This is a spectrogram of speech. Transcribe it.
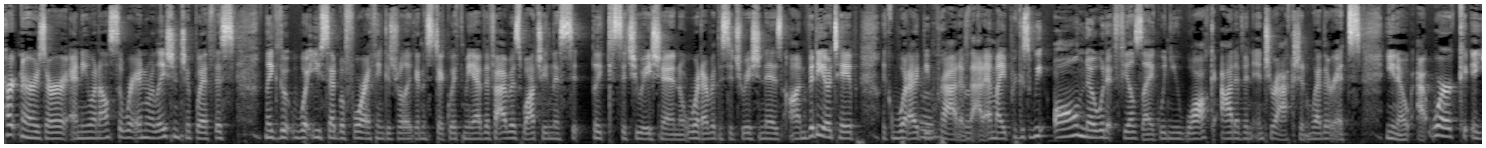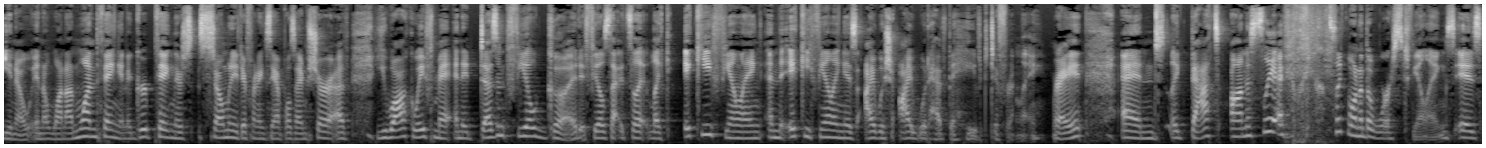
partners or anyone else that we're in relationship with this like the, what you said before i think is really going to stick with me if i was watching this like situation or whatever the situation is on videotape like would i be mm-hmm. proud of that? Am i because we all know what it feels like when you walk out of an interaction whether it's you know at work you know in a one-on-one thing in a group thing there's so many different examples i'm sure of you walk away from it and it doesn't feel good. It feels that it's like, like icky feeling and the icky feeling is i wish i would have behaved differently right? And like that's honestly i feel like that's like one of the worst feelings is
